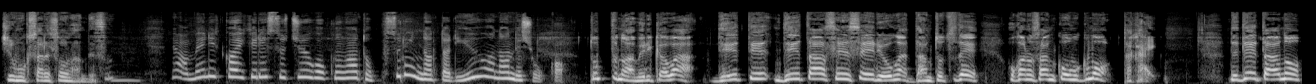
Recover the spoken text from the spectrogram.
注目されそうなんです。うん、アメリカ、イギリス、中国がトップ3になった理由は何でしょうか？トップのアメリカはデーデータ生成量がダントツで、他の3項目も高い。で、データの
